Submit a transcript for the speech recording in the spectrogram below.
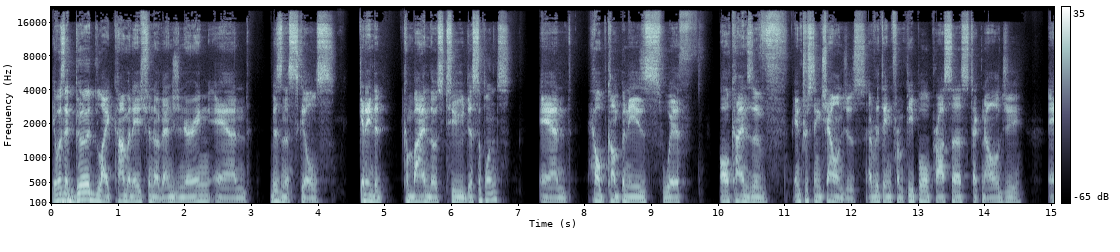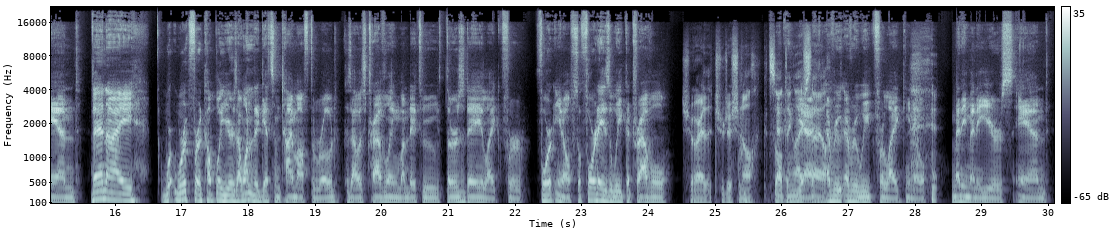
It was a good like combination of engineering and business skills getting to combine those two disciplines and help companies with all kinds of interesting challenges everything from people process technology. And then I w- worked for a couple years. I wanted to get some time off the road because i was traveling monday through thursday like for four you know so four days a week of travel Sure, the traditional consulting yeah, lifestyle. every every week for like you know many many years, and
